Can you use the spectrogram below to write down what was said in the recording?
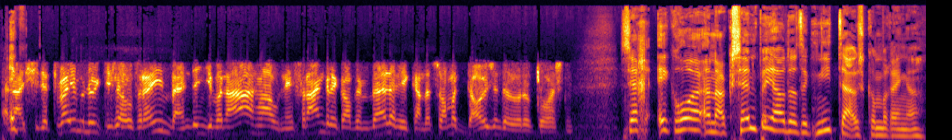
En als je er twee minuutjes overheen bent en je wordt aangehouden in Frankrijk of in België, kan dat zomaar 1000 euro kosten. Zeg, ik hoor een accent bij jou dat ik niet thuis kan brengen.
